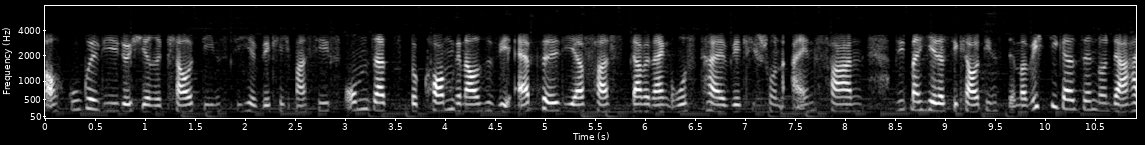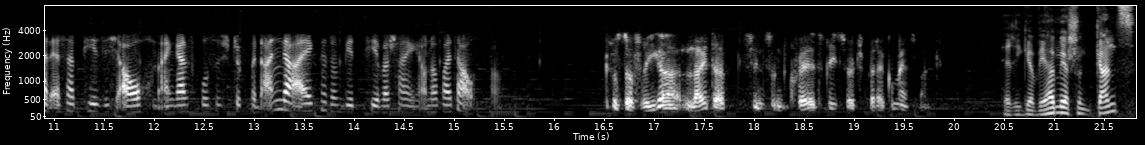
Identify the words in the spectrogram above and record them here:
auch Google, die durch ihre Cloud-Dienste hier wirklich massiv Umsatz bekommen, genauso wie Apple, die ja fast damit einen Großteil wirklich schon einfahren, sieht man hier, dass die Cloud-Dienste immer wichtiger sind und da hat SAP sich auch ein ganz großes Stück mit angeeignet und wird es hier wahrscheinlich auch noch weiter ausbauen. Christoph Rieger, Leiter Zins und Credit Research bei der Commerzbank. Herr Rieger, wir haben ja schon ganz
